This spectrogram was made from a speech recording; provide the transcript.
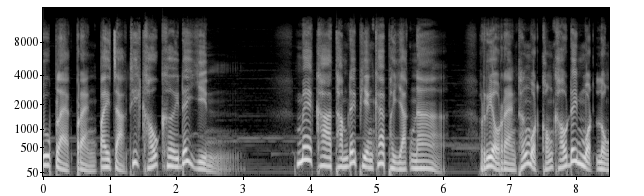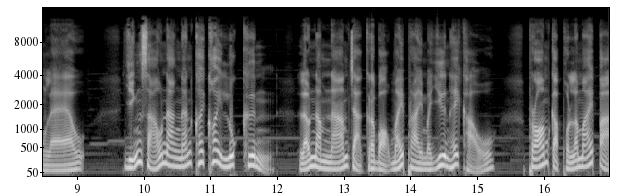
ดูแปลกแปลงไปจากที่เขาเคยได้ยิน เมฆาทำได้เพียงแค่พยักหน้า เรี่ยวแรงทั้งหมดของเขาได้หมดลงแล้ว หญิงสาวนางนั้นค่อยๆลุกขึ้น แล้วนำน้ำจากกระบอกไม้ไพรมายื่นให้เขา พร้อมกับผลไม้ป่า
